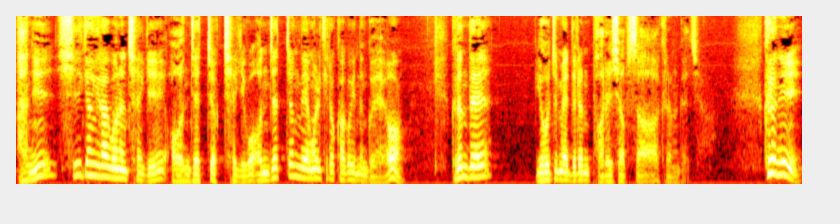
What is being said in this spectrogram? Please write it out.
아니 시경이라고 하는 책이 언제적 책이고 언제적 내용을 기록하고 있는 거예요. 그런데 요즘 애들은 버릇이 없어. 그러는 거죠. 그러니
